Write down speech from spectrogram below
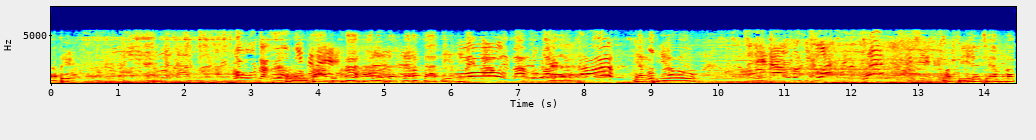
มาดิจาติโอ้โหจัดเลยโอ้สามสิบห้าสามสิบหกนะครับจ่าตินี่เออยังคิววัดศรีได้แชมป์ครับ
